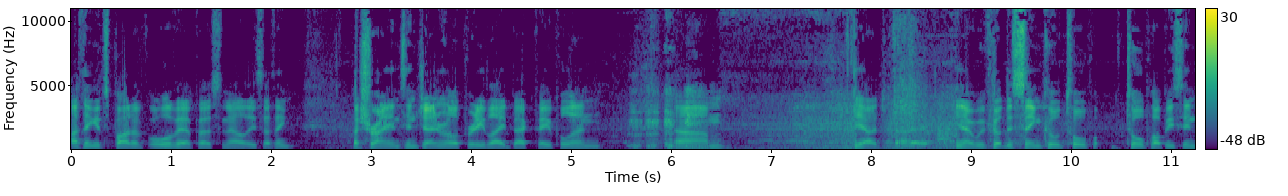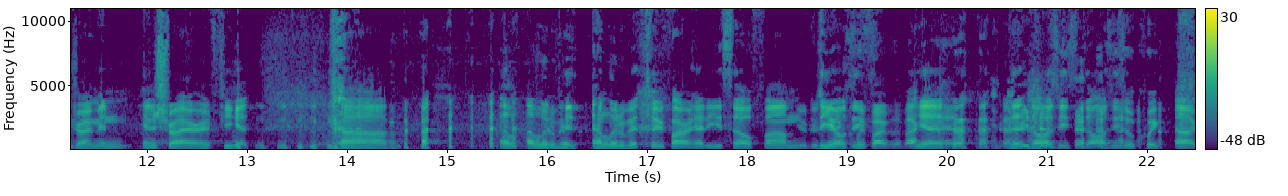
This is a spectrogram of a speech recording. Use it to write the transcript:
I think it's part of all of our personalities. I think Australians in general are pretty laid back people, and um, yeah, uh, you know, we've got this thing called tall, tall poppy syndrome in, in Australia. If you get uh, a, a, little bit a little bit too far ahead of yourself, um, You'll just the Aussies, over the back. Yeah, the, the, Aussies, the Aussies will quick, uh,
